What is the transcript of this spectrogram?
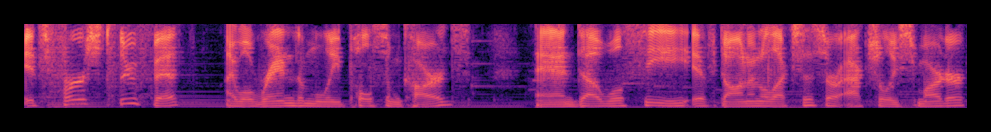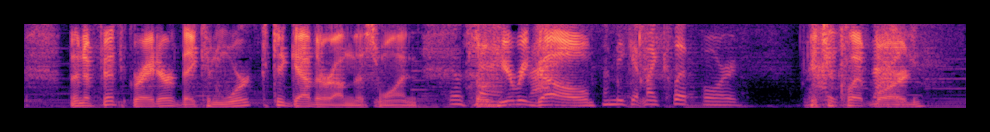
it's first through fifth. I will randomly pull some cards. And uh, we'll see if Dawn and Alexis are actually smarter than a fifth grader. They can work together on this one. So here we go. Let me get my clipboard. Get your clipboard. nice.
